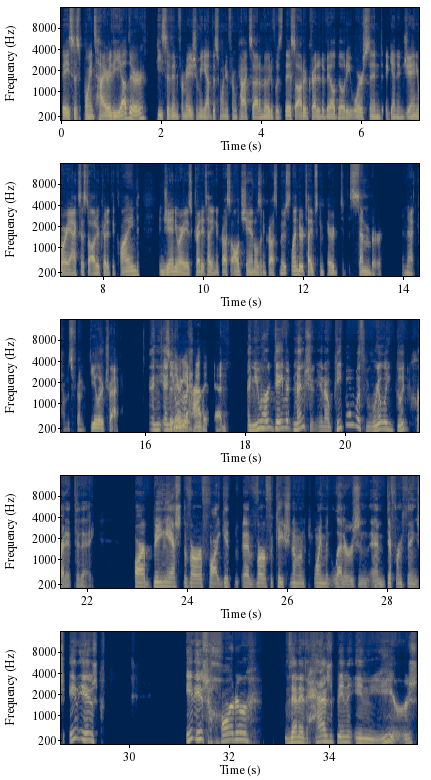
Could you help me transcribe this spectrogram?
basis points higher. The other piece of information we got this morning from Cox Automotive was this auto credit availability worsened again in January. Access to auto credit declined in January as credit tightened across all channels and across most lender types compared to December. And that comes from Dealertrack. And, and so you there you have it, Ed. and you heard David mention, you know, people with really good credit today are being asked to verify, get uh, verification of employment letters and and different things. It is, it is harder than it has been in years,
